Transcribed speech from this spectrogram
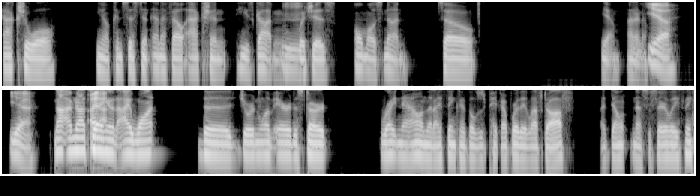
actual, you know, consistent NFL action he's gotten, Mm. which is almost none. So, yeah, I don't know. Yeah. Yeah. Not, I'm not saying I- that I want the Jordan Love era to start right now, and that I think that they'll just pick up where they left off. I don't necessarily think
